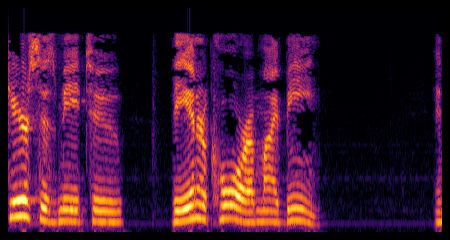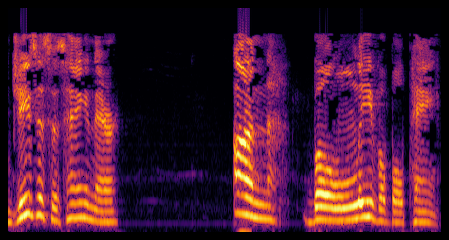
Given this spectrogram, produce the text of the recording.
pierces me to the inner core of my being. And Jesus is hanging there, unbelievable pain.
